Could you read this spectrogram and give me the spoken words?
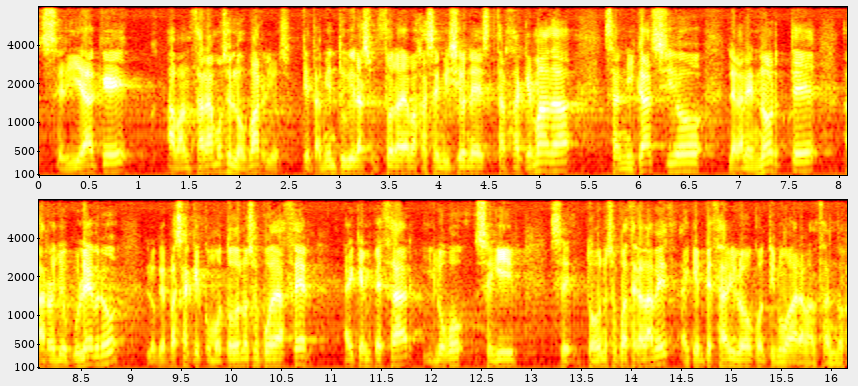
sería que avanzáramos en los barrios, que también tuviera su zona de bajas emisiones Zarza Quemada, San Nicasio, Leganés Norte, Arroyo Culebro. Lo que pasa que como todo no se puede hacer, hay que empezar y luego seguir. todo no se puede hacer a la vez, hay que empezar y luego continuar avanzando.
